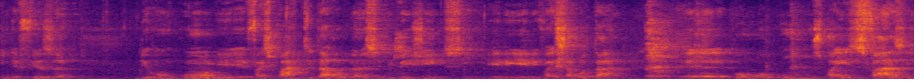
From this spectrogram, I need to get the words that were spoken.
em defesa de Hong Kong faz parte da arrogância de Beijing, sim. Ele, ele vai sabotar é, como alguns países fazem.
